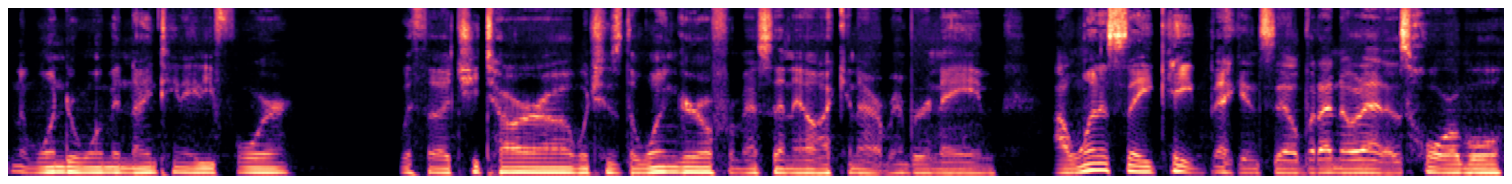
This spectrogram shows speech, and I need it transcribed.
Wonder Woman, 1984, with uh, Cheetara, which is the one girl from SNL. I cannot remember her name. I want to say Kate Beckinsale, but I know that is horrible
